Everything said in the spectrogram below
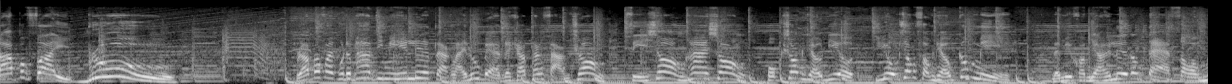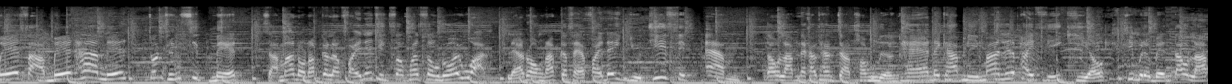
ราปลั๊กไฟบลูรางปลั๊กไฟคุณภาพที่มีให้เลือกหลากหลายรูปแบบนะครับ ทั้ง 3 ช่อง 4 ช่อง 5 ช่อง 6 ช่องแถวเดียวหรือ6ช่อง 2 แถวก็มี และมีความยาวให้เลือกตั้งแต่ 2 เมตร 3 เมตร 5 เมตร จนถึง 10 เมตร สามารถรองรับกำลังไฟได้ถึง 2,200 วัตต์ และรองรับกระแสไฟได้อยู่ที่ 10 แอมป์ เต้ารับนะครับทำจากทองเหลืองแท้นะครับ มีม่านนิรภัยสีเขียว ที่บริเวณเต้ารับ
